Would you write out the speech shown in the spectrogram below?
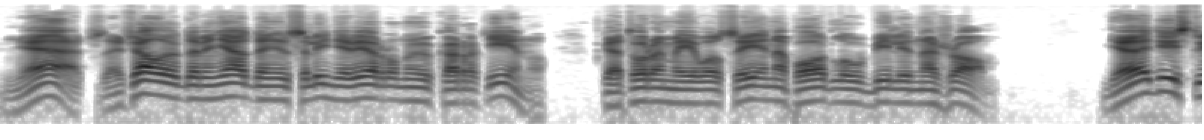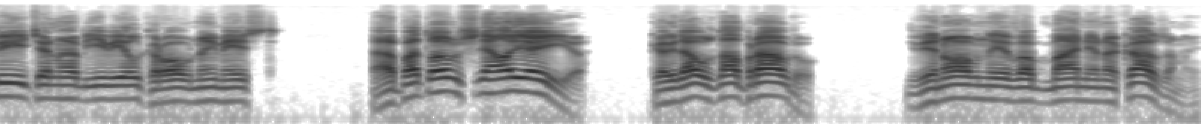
«Нет, сначала до меня донесли неверную картину, в которой моего сына подло убили ножом. Я действительно объявил кровную месть, а потом снял я ее, когда узнал правду. Виновные в обмане наказаны.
